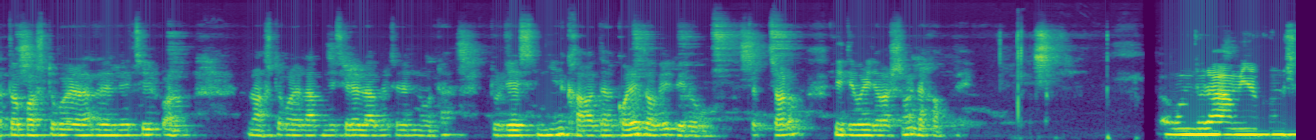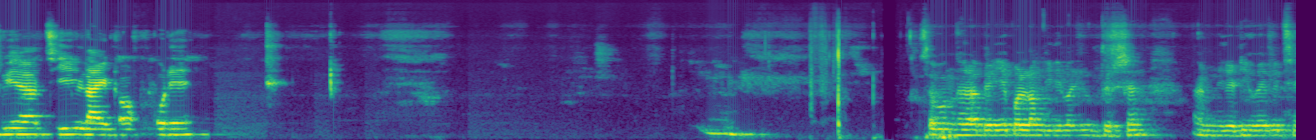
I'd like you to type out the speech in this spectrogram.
এত কষ্ট করে রেখেছি নষ্ট করে লাভ নেই, ছেড়ে লাভ নেই সেজন্য ওটা। একটু রেস্ট নিয়ে খাওয়া দাওয়া করে তবেই বেরোবো। চলো দিদি বাড়ি যাওয়ার সময় দেখা হবে। তো বন্ধুরা, আমি এখন শুয়ে আছি লাইট অফ করে। তো বন্ধুরা, বেরিয়ে পড়লাম দিদি বাড়ির উদ্দেশ্যে। আমি রেডি হয়ে গেছে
